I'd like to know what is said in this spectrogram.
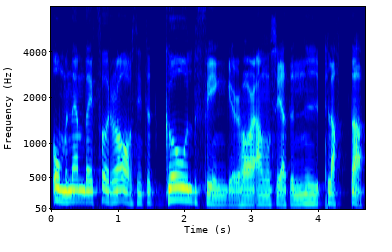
omnämnda i förra avsnittet Goldfinger har annonserat en ny platta.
